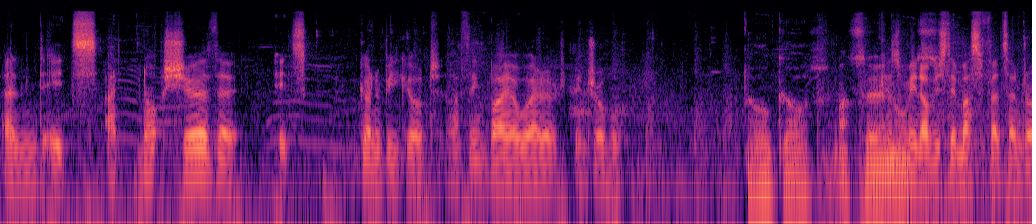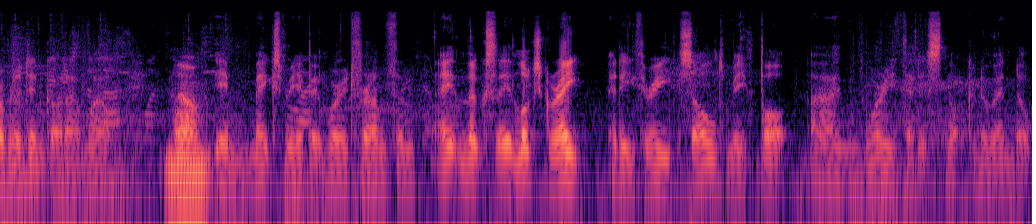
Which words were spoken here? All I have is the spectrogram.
and it's. I'm not sure that it's going to be good. I think BioWare are in trouble Oh god, that's uh, because I mean, obviously, Mass Effect Andromeda didn't go down well. No. But it makes me a bit worried for Anthem. It looks it looks great at E3, it sold me, but I'm worried that it's not going to end up.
